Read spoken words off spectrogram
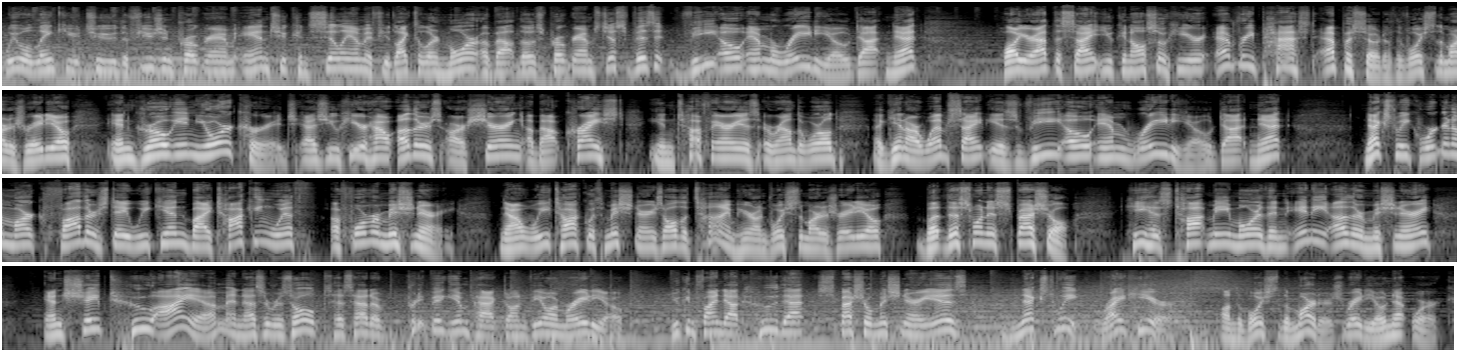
We will link you to the Fusion program and to Concilium. If you'd like to learn more about those programs, just visit vomradio.net. While you're at the site, you can also hear every past episode of the Voice of the Martyrs Radio and grow in your courage as you hear how others are sharing about Christ in tough areas around the world. Again, our website is vomradio.net. Next week, we're going to mark Father's Day weekend by talking with a former missionary. Now, we talk with missionaries all the time here on Voice of the Martyrs Radio, but this one is special. He has taught me more than any other missionary and shaped who I am, and as a result, has had a pretty big impact on VOM radio. You can find out who that special missionary is next week, right here on the Voice of the Martyrs Radio Network.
